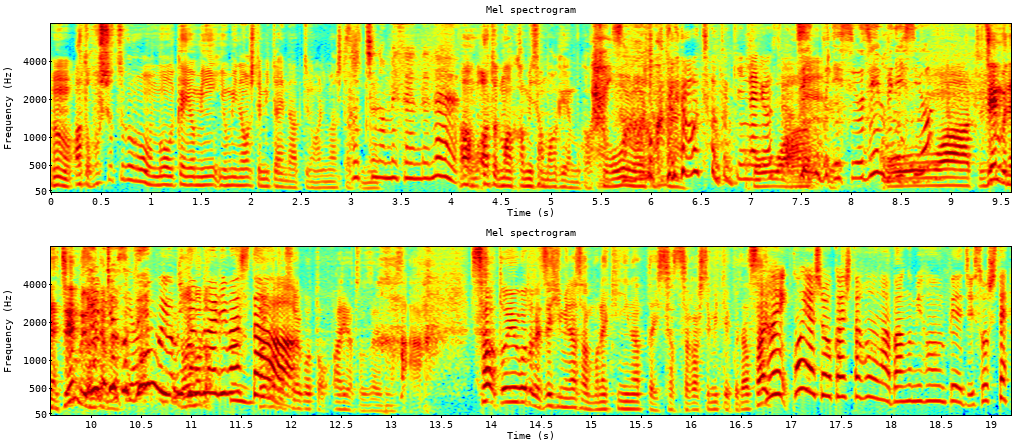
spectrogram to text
うんあと星を継ぐのももう一回読み読み直してみたいなっていうのがありましたしね。そっちの目線でね。ああとまあ神様ゲームか。そう。言われちうね。れもちょっと気になりますよ。全部ですよ全部ですよ。全部ね全部読みたい結局全部読みたくなりました。そういうこと。そういうこと。ありがとうございます。はあさあということでぜひ皆さんもね気になった一冊探してみてください、はい、今夜紹介した本は番組ホームページそして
